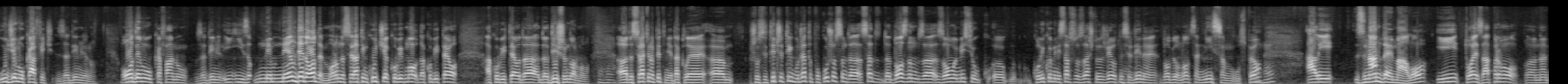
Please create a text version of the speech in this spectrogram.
Uđem u kafić, zadimljeno odem u kafanu zadimljen i, i ne, nemam gde da odem, moram da se vratim kući ako bih, mo, ako bih teo, ako bih teo da, da dišem normalno. Uh mhm. -huh. A, da se vratim na pitanje, dakle, um, što se tiče tih budžeta, pokušao sam da sad da doznam za, za ovu emisiju koliko je Ministarstvo za zaštitu životne sredine dobilo novca, nisam uspeo. Uh mhm. -huh. Ali znam da je malo i to je zapravo, na,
